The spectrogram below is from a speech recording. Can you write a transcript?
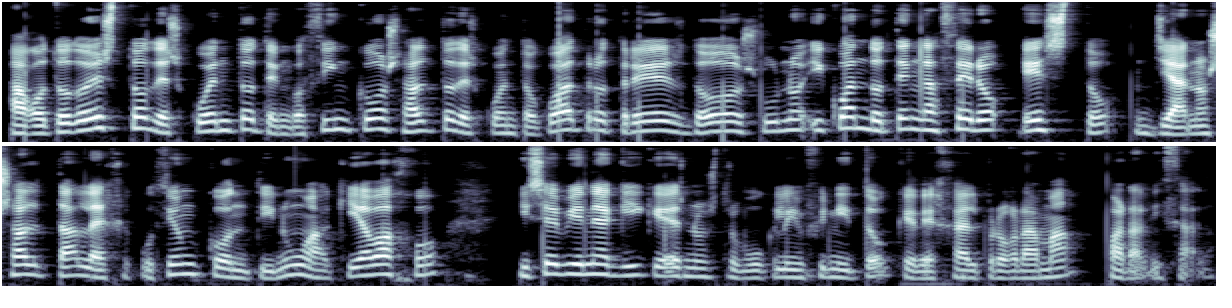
Hago todo esto, descuento, tengo 5, salto, descuento 4, 3, 2, 1 y cuando tenga 0 esto ya no salta, la ejecución continúa aquí abajo y se viene aquí que es nuestro bucle infinito que deja el programa paralizado.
